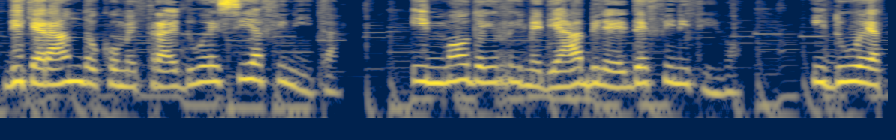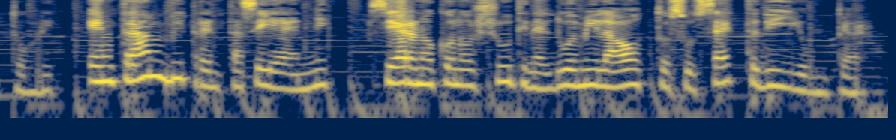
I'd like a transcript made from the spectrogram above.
Dichiarando come tra i due sia finita. In modo irrimediabile e definitivo. I due attori, entrambi 36 anni, si erano conosciuti nel 2008 sul set di Jumper.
